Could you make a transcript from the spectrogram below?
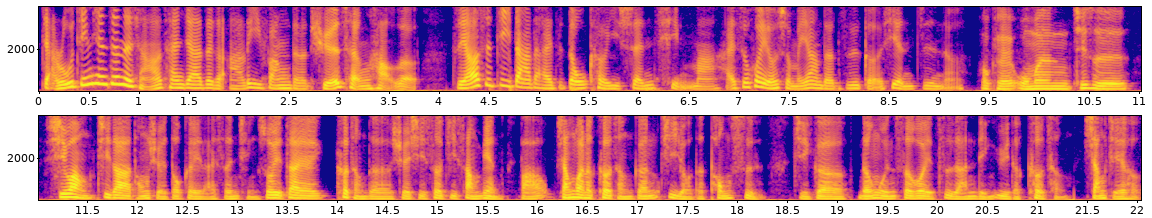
假如今天真的想要参加这个阿立方的学程，好了。只要是暨大的孩子都可以申请吗？还是会有什么样的资格限制呢？OK，我们其实希望暨大的同学都可以来申请，所以在课程的学习设计上面，把相关的课程跟既有的通识几个人文、社会、自然领域的课程相结合。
